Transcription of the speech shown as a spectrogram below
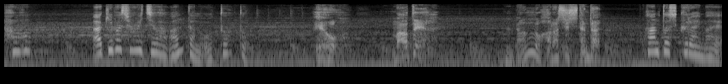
秋葉翔一はあんたの弟。よ待てや。何の話してんだ。半年くらい前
